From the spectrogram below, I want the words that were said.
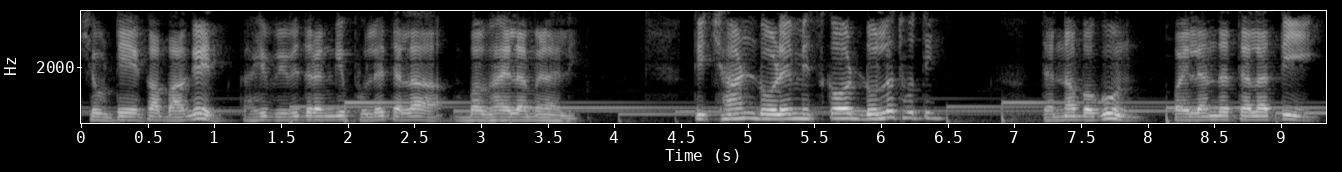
शेवटी एका बागेत काही विविध रंगी फुले त्याला बघायला मिळाली. ती छान डोळे मिचकावत डोलत होती. त्यांना बघून पहिल्यांदा त्याला ती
